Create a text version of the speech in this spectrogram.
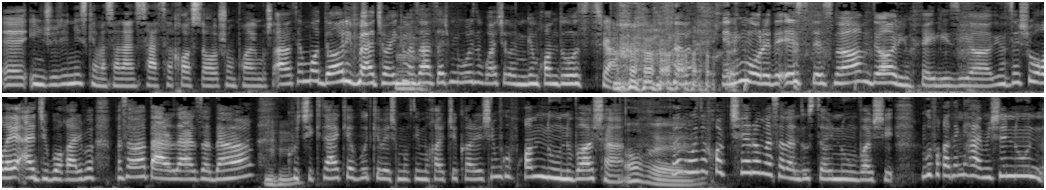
اینجوری نیست که مثلا سطح خواسته هاشون پایین باشه. البته ما داریم بچه‌هایی که مثلا ازش می‌پرسیم چیکار میگیم می‌خوام دوست شم. یعنی مورد استثنا هم داریم خیلی زیاد. مثلا شغلای عجیب و غریب مثلا من برادر زدم کوچیک‌تر که بود که بهش گفتیم می‌خوای چی کارشیم گفت می‌خوام نون باشم گفتیم خب چرا مثلا دوست داری نون باشی می‌گفت فقط اینکه همیشه نون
